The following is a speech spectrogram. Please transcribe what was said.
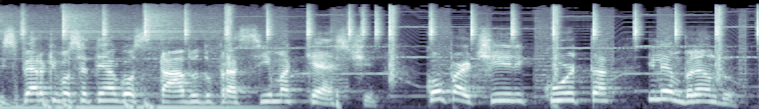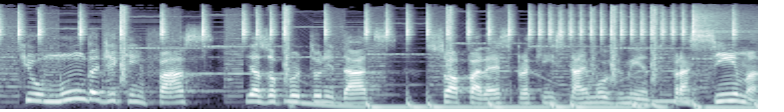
Espero que você tenha gostado do Pra Cima Cast. Compartilhe, curta e lembrando que o mundo é de quem faz e as oportunidades só aparecem para quem está em movimento. Pra cima!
